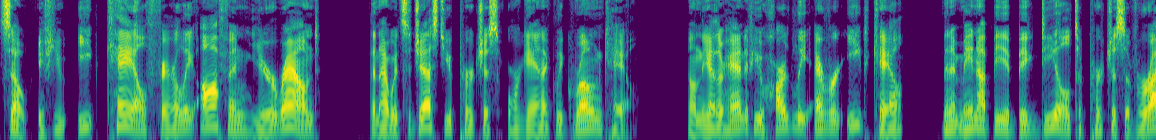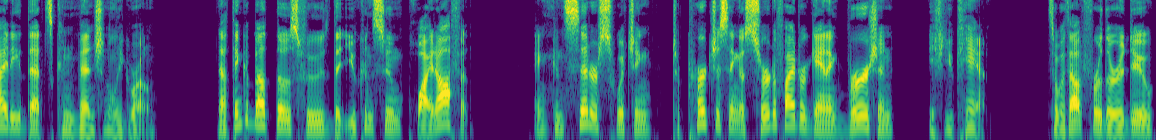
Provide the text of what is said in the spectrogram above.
So, if you eat kale fairly often year round, then I would suggest you purchase organically grown kale. On the other hand, if you hardly ever eat kale, then it may not be a big deal to purchase a variety that's conventionally grown. Now, think about those foods that you consume quite often and consider switching to purchasing a certified organic version if you can. So, without further ado,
